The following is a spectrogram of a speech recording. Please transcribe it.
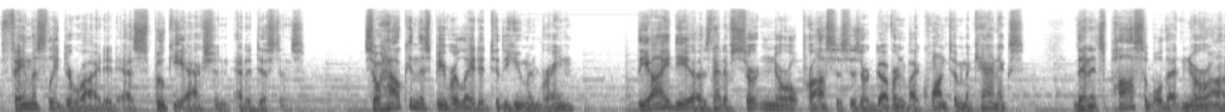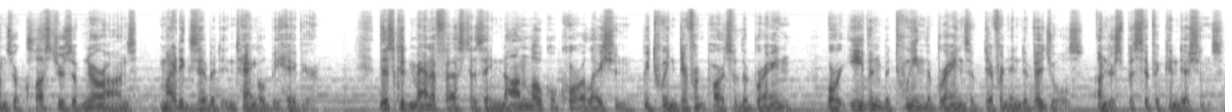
famously derided as spooky action at a distance. So how can this be related to the human brain? The idea is that if certain neural processes are governed by quantum mechanics, then it's possible that neurons or clusters of neurons might exhibit entangled behavior. This could manifest as a non-local correlation between different parts of the brain or even between the brains of different individuals under specific conditions.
